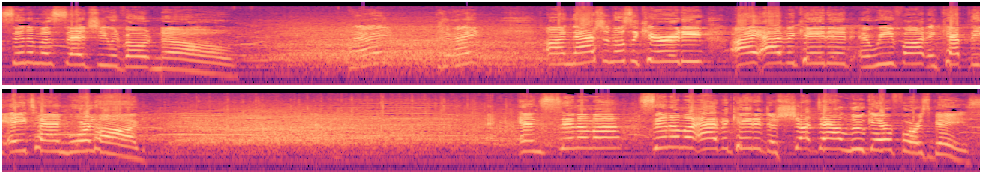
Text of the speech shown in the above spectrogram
Sinema said she would vote no. Right? Right? On national security, I advocated and we fought and kept the A-10 Warthog. And Sinema, Sinema advocated to shut down Luke Air Force Base.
